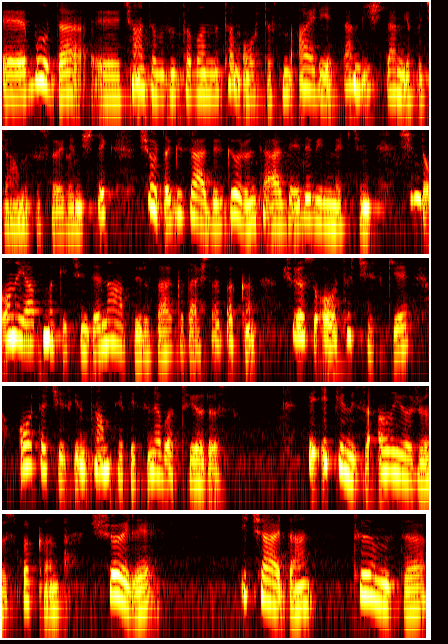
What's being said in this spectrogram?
Ee, burada e, çantamızın tabanının tam ortasında ayrıyetten bir işlem yapacağımızı söylemiştik. Şurada güzel bir görüntü elde edebilmek için. Şimdi onu yapmak için de ne yapıyoruz arkadaşlar? Bakın şurası orta çizgi. Orta çizginin tam tepesine batıyoruz. Ve ipimizi alıyoruz. Bakın şöyle içeriden tığımızı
